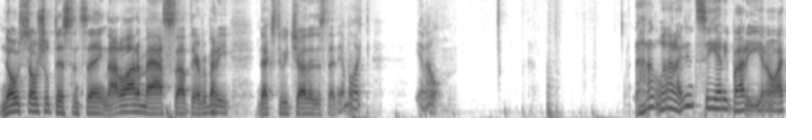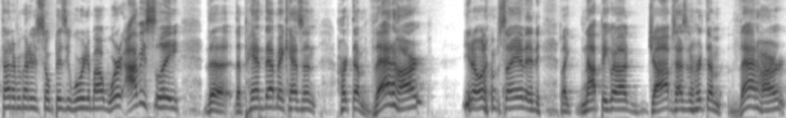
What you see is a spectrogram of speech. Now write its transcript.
No social distancing. Not a lot of masks out there. Everybody next to each other. This, that. I'm like, you know, not a lot. I didn't see anybody. You know, I thought everybody was so busy worried about work. Obviously, the the pandemic hasn't hurt them that hard. You know what I'm saying? And like not being without uh, jobs hasn't hurt them that hard.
